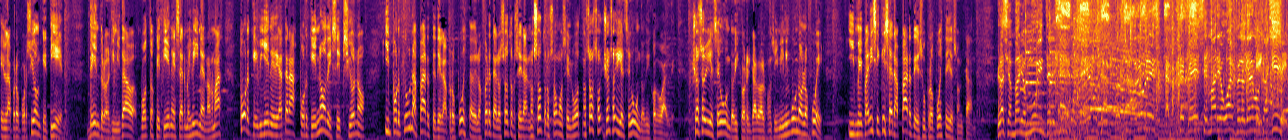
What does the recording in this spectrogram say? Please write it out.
en la proporción que tiene, dentro de los limitados votos que tiene es Hermes Vina, normal, porque viene de atrás, porque no decepcionó. Y porque una parte de la propuesta de la oferta de los otros era nosotros somos el voto, nosotros, yo soy el segundo, dijo Dualde. Yo soy el segundo, dijo Ricardo Alfonsín, y ninguno lo fue. Y me parece que esa era parte de su propuesta y de su encanto. Gracias, Mario. Muy interesante. Te vemos el próximo lunes. GPS Mario Weinfeld lo tenemos aquí.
